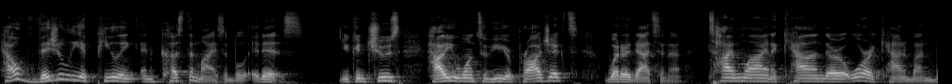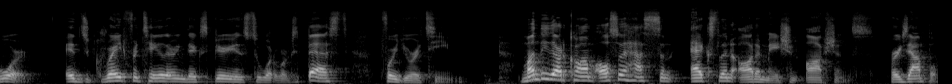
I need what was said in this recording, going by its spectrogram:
how visually appealing and customizable it is. You can choose how you want to view your projects, whether that's in a timeline, a calendar, or a Kanban board. It's great for tailoring the experience to what works best for your team. Monday.com also has some excellent automation options. For example,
